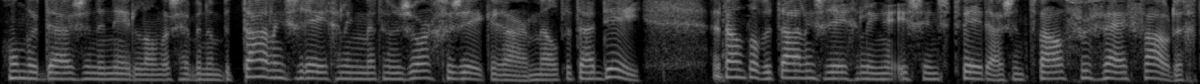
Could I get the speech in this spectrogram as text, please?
Honderdduizenden Nederlanders hebben een betalingsregeling met hun zorgverzekeraar, meldt het AD. Het aantal betalingsregelingen is sinds 2012 vervijfvoudigd.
